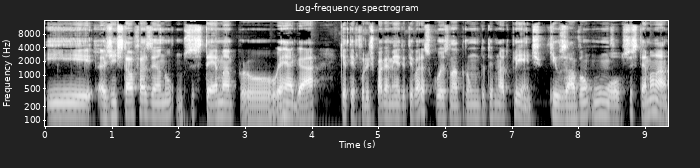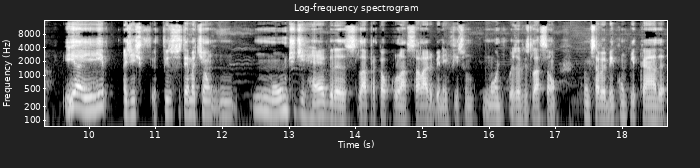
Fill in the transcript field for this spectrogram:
e a gente estava fazendo um sistema pro RH que ia ter folha de pagamento, ia ter várias coisas lá para um determinado cliente que usavam um outro sistema lá. E aí a gente fez o sistema, tinha um, um monte de regras lá para calcular salário, benefício, um monte de coisa, legislação, como a gente sabe, é bem complicada.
